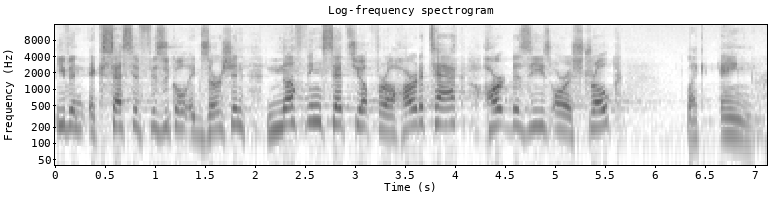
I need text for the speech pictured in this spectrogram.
even excessive physical exertion. Nothing sets you up for a heart attack, heart disease, or a stroke like anger.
